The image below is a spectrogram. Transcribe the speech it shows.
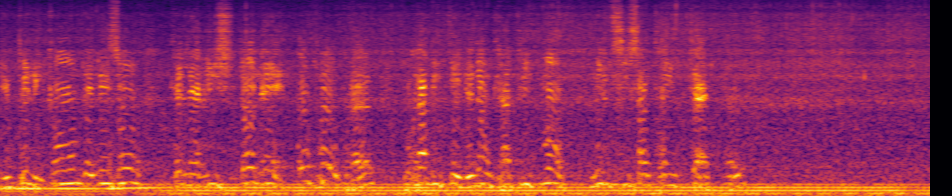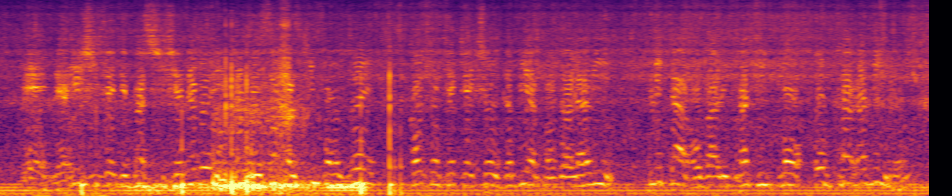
du Pélican, des maisons que les riches donnaient aux pauvres hein, pour habiter dedans gratuitement 1634. hein. Eh, les riches, ils n'étaient pas si généreux. Ils faisaient ça parce qu'ils pensaient, quand on fait quelque chose de bien pendant la vie, plus tard, on va aller gratuitement au paradis. hein.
